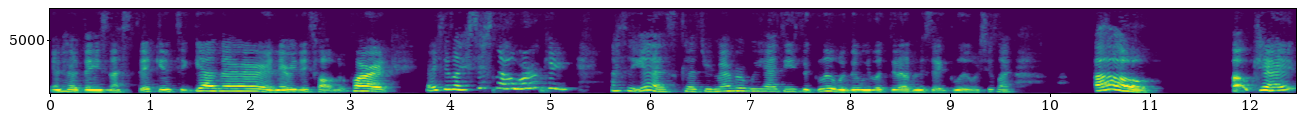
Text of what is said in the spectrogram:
and her thing's not sticking together and everything's falling apart, and she's like, It's just not working. I said, Yes, because remember we had to use the glue, and then we looked it up and it said glue. And she's like, Oh, okay.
